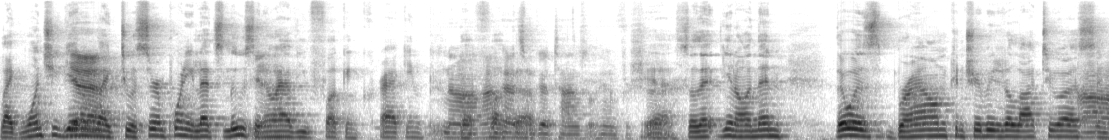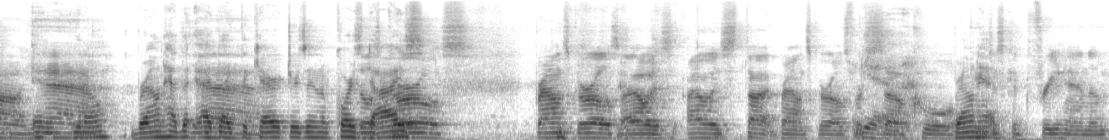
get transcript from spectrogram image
Like once you get Yeah. him like to a certain point, he lets loose and Yeah. he'll have you fucking cracking. No, I've had some good times with him for sure. Yeah. So that you know, and then there was Brown contributed a lot to us. Oh, and, and, yeah. you know, Brown had the, had like the characters, and of course Those Dies. girls. Brown's girls. I always, I always thought Brown's girls were Yeah. so cool. Brown you had- just could freehand them.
